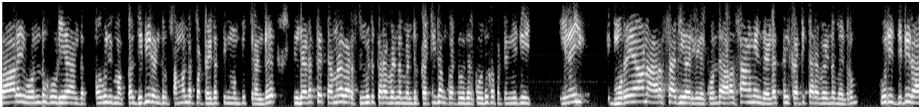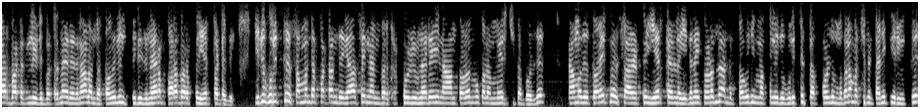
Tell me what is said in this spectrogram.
காலை ஒன்று கூடிய அந்த பகுதி மக்கள் திடீரென்று சம்பந்தப்பட்ட இடத்தின் முன்பு திரண்டு இந்த இடத்தை தமிழக அரசு மீட்டு தர வேண்டும் என்று கட்டிடம் கட்டுவதற்கு ஒதுக்கப்பட்ட நிதி இணை முறையான அரசு அதிகாரிகளை கொண்டு அரசாங்கம் இந்த இடத்தில் கட்டித்தர வேண்டும் என்றும் கூறி திடீர் ஆர்ப்பாட்டத்தில் ஈடுபட்டனர். இதனால் அந்த பகுதியில் சிறிது நேரம் பரபரப்பு ஏற்பட்டது. இது குறித்து சம்பந்தப்பட்ட அந்த யாசை நண்பர்கள் குழுவினரை நாம் தொடர்பு கொள்ள முயற்சித்த போது நமது தொலைபேசி அழைப்பை ஏற்கவில்லை. இதனைத் தொடர்ந்து அந்த பகுதி மக்கள் இது குறித்து தற்பொழுது முதலமைச்சரின் தனிப்பிரிவுக்கு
